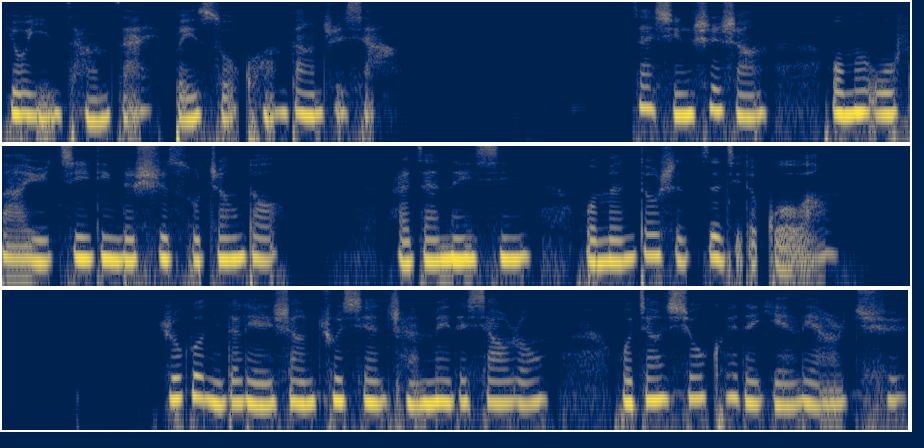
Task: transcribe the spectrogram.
又隐藏在猥琐狂荡之下。在形式上。我们无法与既定的世俗争斗，而在内心，我们都是自己的国王。如果你的脸上出现谄媚的笑容，我将羞愧的掩脸而去。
